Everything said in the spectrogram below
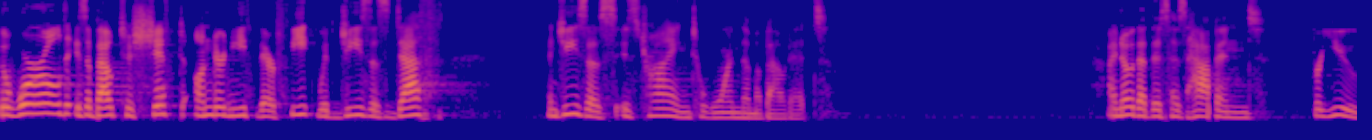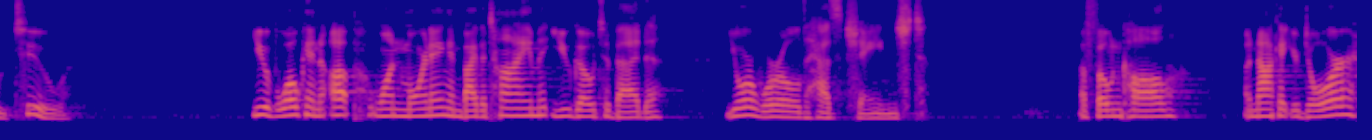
The world is about to shift underneath their feet with Jesus' death, and Jesus is trying to warn them about it. I know that this has happened for you too. You have woken up one morning, and by the time you go to bed, your world has changed. A phone call, a knock at your door,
